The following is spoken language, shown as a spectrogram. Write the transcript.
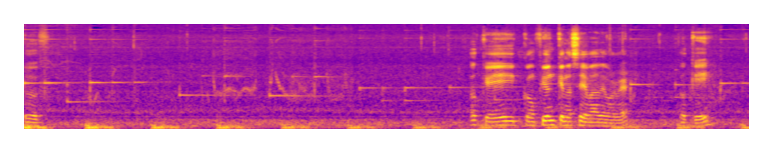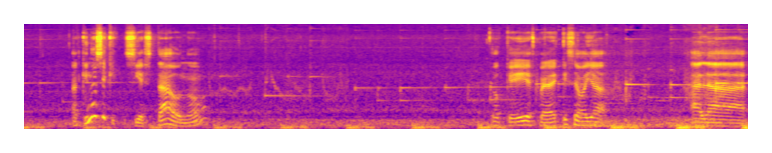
Uf. Ok, confío en que no se va a devolver. Ok. Aquí no sé si está o no. Ok, esperar que se vaya a la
